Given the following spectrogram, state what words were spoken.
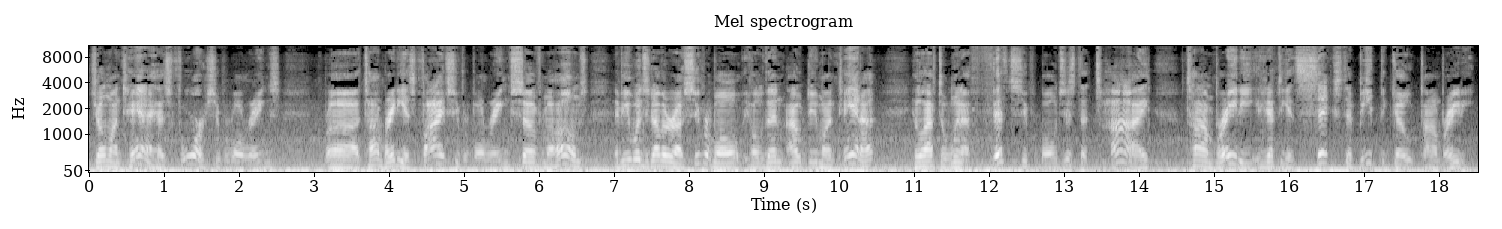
Joe Montana has four Super Bowl rings. Uh, Tom Brady has five Super Bowl rings. So for Mahomes, if he wins another uh, Super Bowl, he'll then outdo Montana. He'll have to win a fifth Super Bowl just to tie Tom Brady. and He'd have to get six to beat the GOAT, Tom Brady.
